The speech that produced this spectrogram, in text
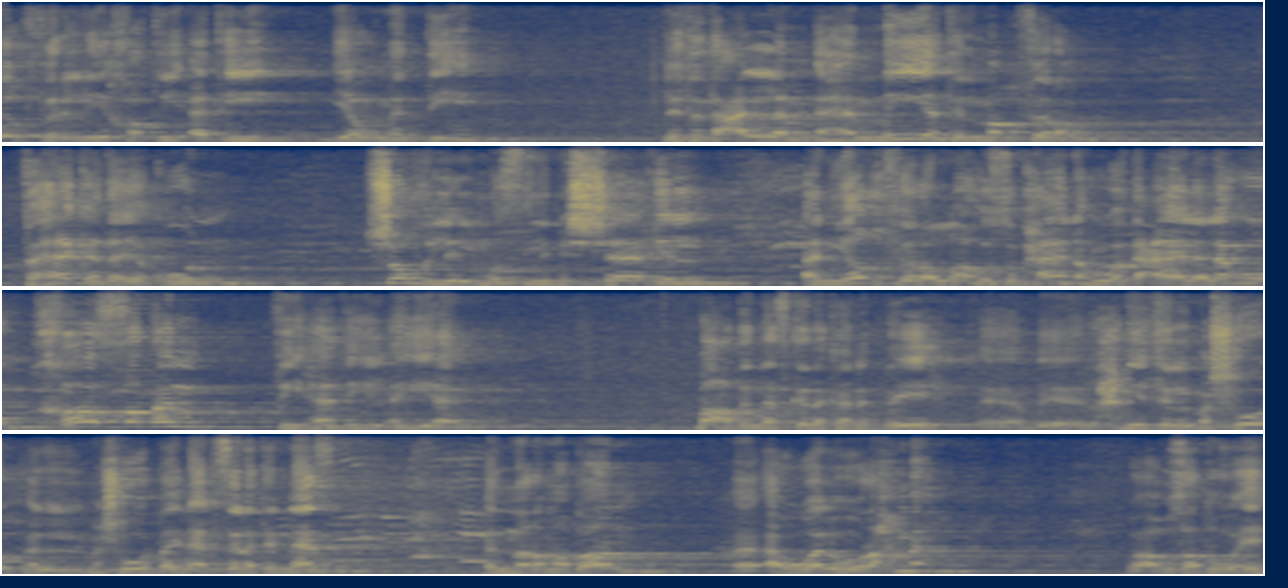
اغفر لي خطيئتي يوم الدين لتتعلم أهمية المغفرة. فهكذا يكون شغل المسلم الشاغل أن يغفر الله سبحانه وتعالى له خاصة في هذه الأيام. بعض الناس كده كانت بإيه؟ الحديث المشهور المشهور بين ألسنة الناس إن رمضان أوله رحمة وأوسطه إيه؟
